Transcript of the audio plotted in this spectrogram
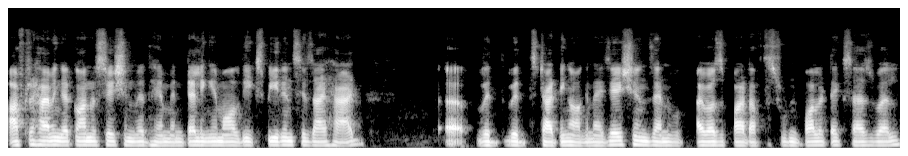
after having a conversation with him and telling him all the experiences I had uh, with with starting organizations, and I was part of the student politics as well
